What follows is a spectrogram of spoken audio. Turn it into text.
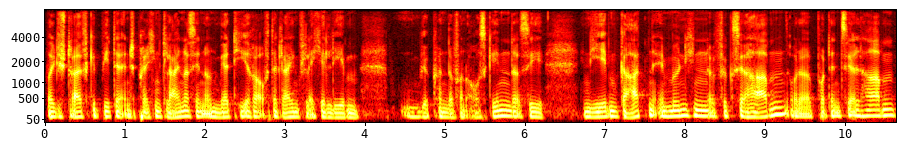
weil die Streifgebiete entsprechend kleiner sind und mehr Tiere auf der gleichen Fläche leben. Wir können davon ausgehen, dass sie in jedem Garten in München Füchse haben oder potenziell haben.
